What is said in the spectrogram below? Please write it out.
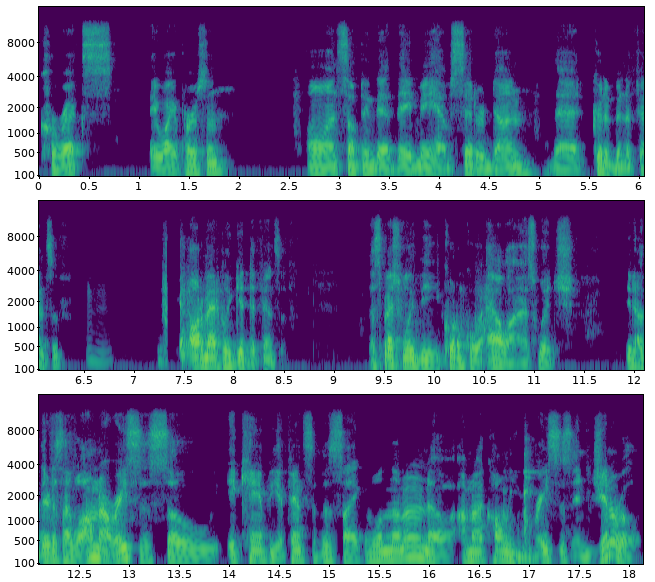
corrects a white person on something that they may have said or done that could have been offensive, mm-hmm. they automatically get defensive, especially the quote unquote allies, which you know, they're just like, well, I'm not racist, so it can't be offensive. It's like, well, no, no, no, no. I'm not calling you racist in general.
